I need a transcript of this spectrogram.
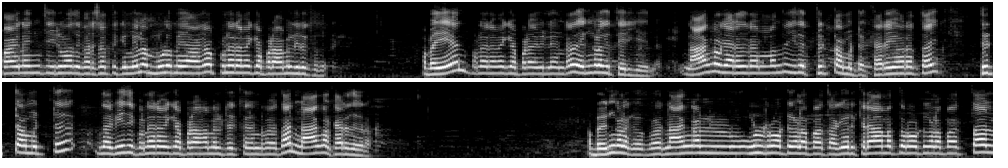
பதினஞ்சு இருபது வருஷத்துக்கு மேலே முழுமையாக புனரமைக்கப்படாமல் இருக்குது. அப்போ ஏன் புனரமைக்கப்படவில்லை என்றது எங்களுக்கு தெரியல நாங்கள் கருதுகிறோம் வந்து இது திட்டமிட்டு கரையோரத்தை திட்டமிட்டு இந்த வீதி புனரமைக்கப்படாமல் இருக்குன்றது தான் நாங்கள் கருதுகிறோம். அப்போ எங்களுக்கு இப்போ நாங்கள் உள் ரோட்டுகளை பார்த்தா ஒரு கிராமத்து ரோட்டுகளை பார்த்தால்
